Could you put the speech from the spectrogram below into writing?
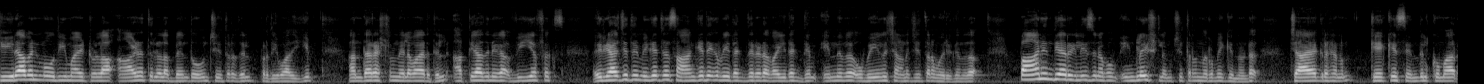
ഹീരാബൻ മോദിയുമായിട്ടുള്ള ആഴത്തിലുള്ള ബന്ധവും ചിത്രത്തിൽ പ്രതിപാദിക്കും. അന്താരാഷ്ട്ര നിലവാരത്തിൽ അത്യാധുനിക വി എഫ് എക്സ് രാജ്യത്തെ മികച്ച സാങ്കേതിക വിദഗ്ധരുടെ വൈദഗ്ധ്യം എന്നിവ ഉപയോഗിച്ചാണ് ചിത്രം ഒരുക്കുന്നത്. പാൻ ഇന്ത്യ റിലീസിനൊപ്പം ഇംഗ്ലീഷിലും ചിത്രം നിർമ്മിക്കുന്നുണ്ട്. ഛായാഗ്രഹണം K K Senthilkumar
